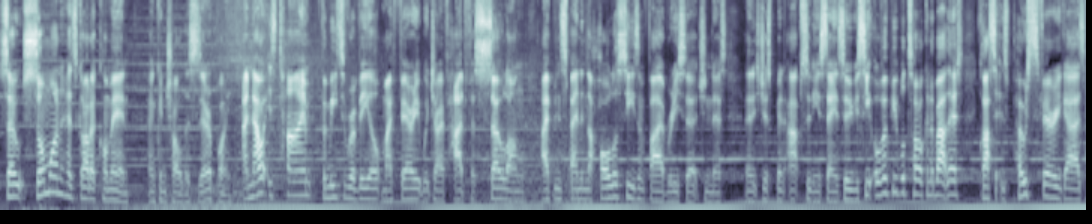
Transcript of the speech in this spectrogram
So someone has got to come in and control this zero point. And now it is time for me to reveal my theory which I've had for so long. I've been spending the whole of season 5 researching this and it's just been absolutely insane. So if you see other people talking about this, class it as post theory guys.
